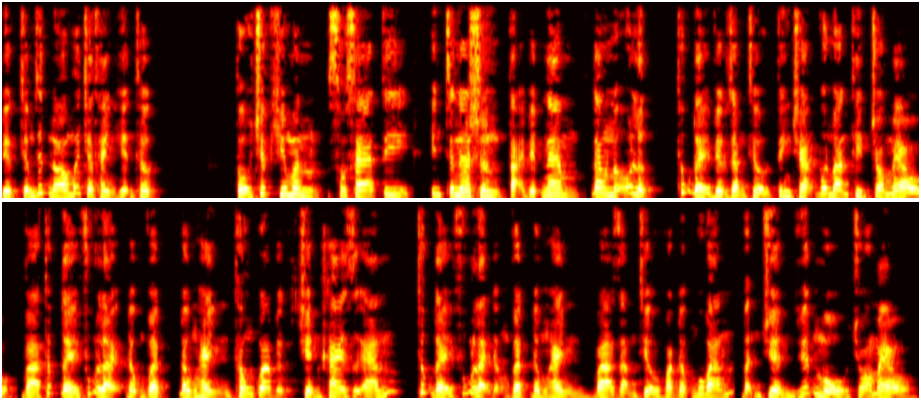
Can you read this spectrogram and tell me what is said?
việc chấm dứt nó mới trở thành hiện thực. Tổ chức Human Society International tại Việt Nam đang nỗ lực thúc đẩy việc giảm thiểu tình trạng buôn bán thịt chó mèo và thúc đẩy phúc lợi động vật đồng hành thông qua việc triển khai dự án thúc đẩy phúc lợi động vật đồng hành và giảm thiểu hoạt động mua bán, vận chuyển, giết mổ chó mèo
